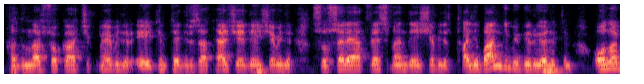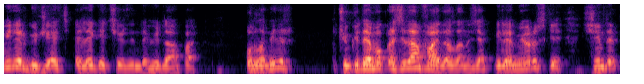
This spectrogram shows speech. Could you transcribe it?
Kadınlar sokağa çıkmayabilir. Eğitim, tedrisat her şey değişebilir. Sosyal hayat resmen değişebilir. Taliban gibi bir yönetim olabilir gücü ele geçirdiğinde Hüdapar. Olabilir. Çünkü demokrasiden faydalanacak. Bilemiyoruz ki. Şimdi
